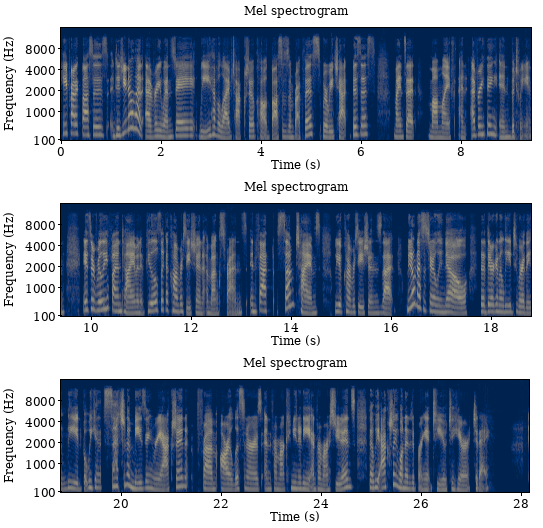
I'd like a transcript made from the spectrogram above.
Hey, product bosses. Did you know that every Wednesday we have a live talk show called Bosses and Breakfast where we chat business, mindset, mom life, and everything in between? It's a really fun time and it feels like a conversation amongst friends. In fact, sometimes we have conversations that we don't necessarily know that they're going to lead to where they lead, but we get such an amazing reaction from our listeners and from our community and from our students that we actually wanted to bring it to you to hear today.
